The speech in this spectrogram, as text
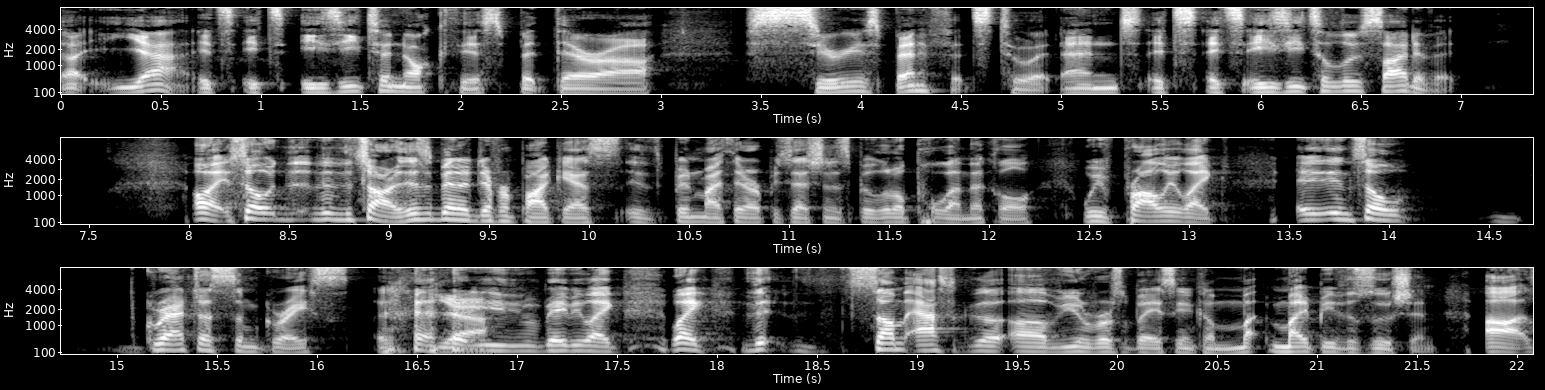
uh, yeah, it's it's easy to knock this, but there are serious benefits to it, and it's it's easy to lose sight of it. All right, so th- th- sorry, this has been a different podcast. It's been my therapy session. It's been a little polemical. We've probably like, and so grant us some grace. Yeah. Maybe like like the, some aspect of universal basic income m- might be the solution. Uh,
